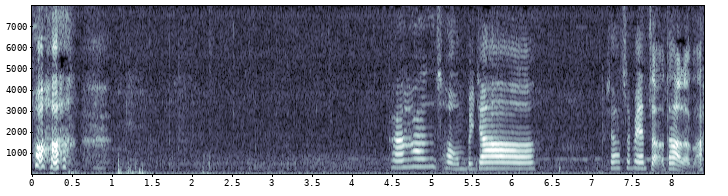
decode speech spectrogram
哈哈，刚刚从比较比较这边找到了吧？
